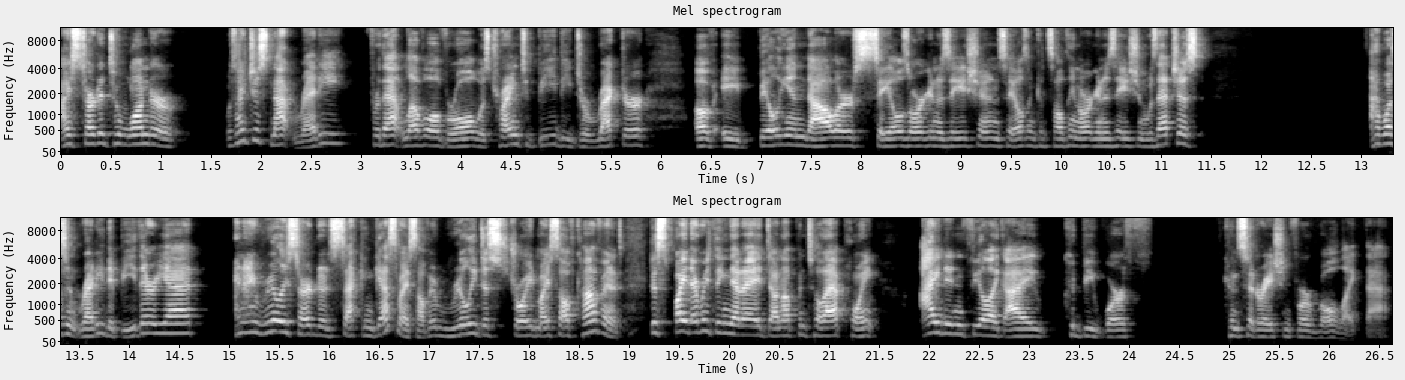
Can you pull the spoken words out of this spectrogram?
I started to wonder was I just not ready for that level of role, was trying to be the director of a billion dollar sales organization, sales and consulting organization. Was that just, I wasn't ready to be there yet? And I really started to second guess myself. It really destroyed my self confidence. Despite everything that I had done up until that point, I didn't feel like I could be worth consideration for a role like that.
